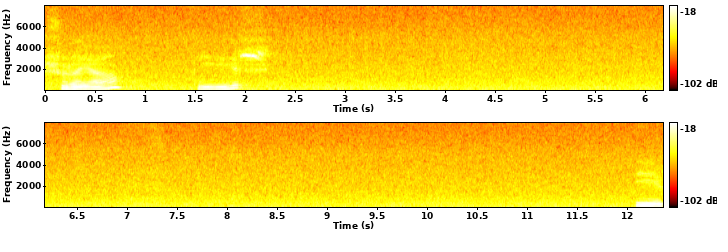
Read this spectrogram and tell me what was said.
şuraya 1 1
